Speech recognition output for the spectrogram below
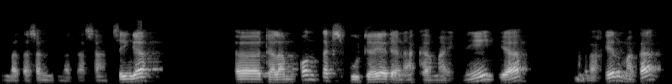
pembatasan-pembatasan. Sehingga eh, dalam konteks budaya dan agama ini ya terakhir maka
